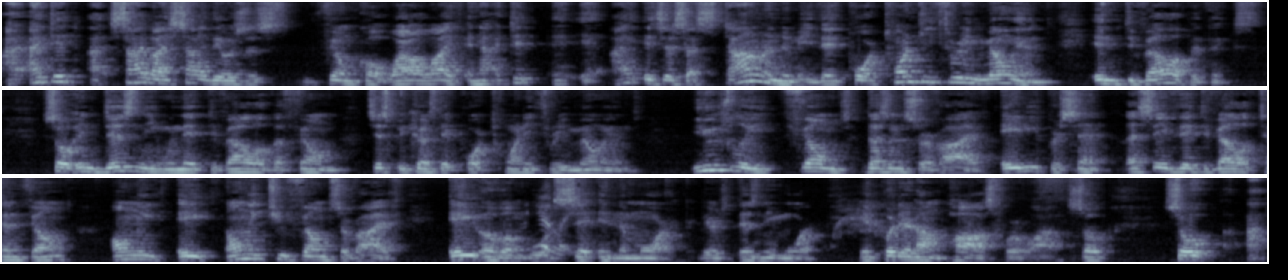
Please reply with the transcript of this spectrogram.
I, I did side by side. There was this film called Wildlife, and I did. It, I, it's just astounding to me. They poured 23 million in developing things. So in Disney, when they develop a film, just because they pour 23 million, usually films doesn't survive. 80 percent. Let's say if they develop 10 films, only eight, only two films survive. Eight of them really? will sit in the morgue. There's Disney morgue. They put it on pause for a while. So so I,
